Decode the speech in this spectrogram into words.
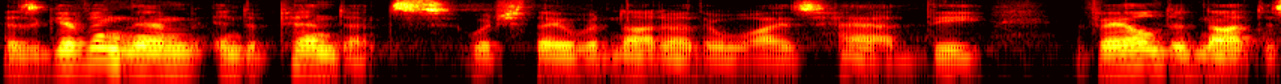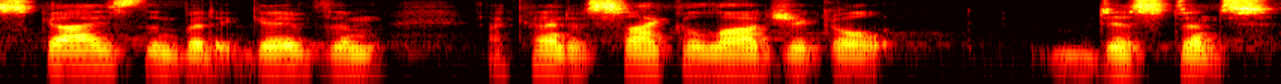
as giving them independence, which they would not otherwise had. The veil did not disguise them, but it gave them a kind of psychological distance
